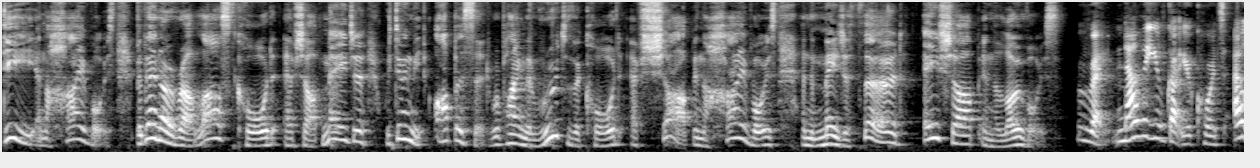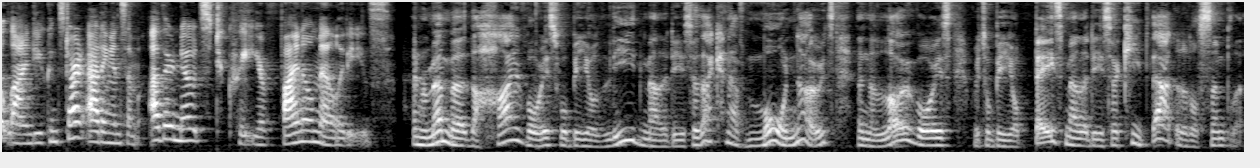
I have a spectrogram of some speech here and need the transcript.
D in the high voice. But then over our last chord, F sharp major, we're doing the opposite. We're playing the root of the chord, F sharp in the high voice, and the major third, A sharp in the low voice. Right, now that you've got your chords outlined, you can start adding in some other notes to create your final melodies. And remember, the high voice will be your lead melody, so that can have more notes than the low voice, which will be your bass melody, so keep that a little simpler.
